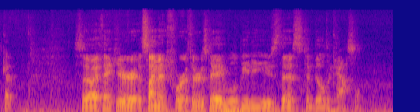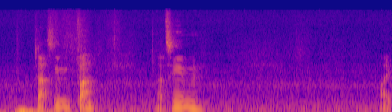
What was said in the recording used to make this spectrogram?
Okay. So I think your assignment for Thursday will be to use this to build a castle. Does that seem fun? That seem like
